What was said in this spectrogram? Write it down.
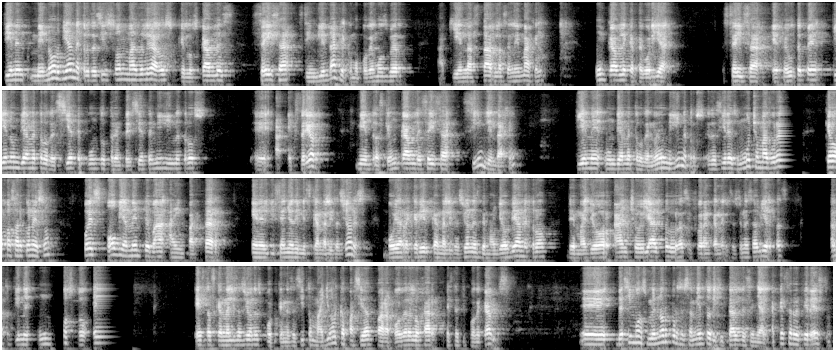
tienen menor diámetro, es decir, son más delgados que los cables 6A sin blindaje, como podemos ver aquí en las tablas en la imagen. Un cable categoría 6A FUTP tiene un diámetro de 7.37 milímetros eh, exterior, mientras que un cable 6A sin blindaje tiene un diámetro de 9 milímetros, es decir, es mucho más grueso. ¿Qué va a pasar con eso? Pues obviamente va a impactar en el diseño de mis canalizaciones. Voy a requerir canalizaciones de mayor diámetro, de mayor ancho y alto, si fueran canalizaciones abiertas. Tanto tiene un costo estas canalizaciones porque necesito mayor capacidad para poder alojar este tipo de cables. Eh, decimos menor procesamiento digital de señal. ¿A qué se refiere esto?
